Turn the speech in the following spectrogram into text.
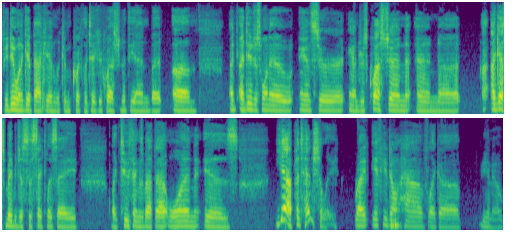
if you do want to get back in, we can quickly take your question at the end. But um, I, I do just want to answer Andrew's question, and uh, I, I guess maybe just succinctly say like two things about that. One is, yeah, potentially, right? If you don't have like a, you know,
